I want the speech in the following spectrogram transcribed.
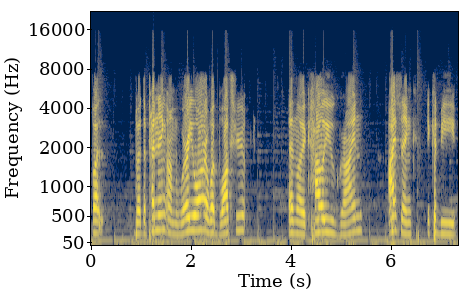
but but depending on where you are, what blocks you, and like how you grind, I think it could be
